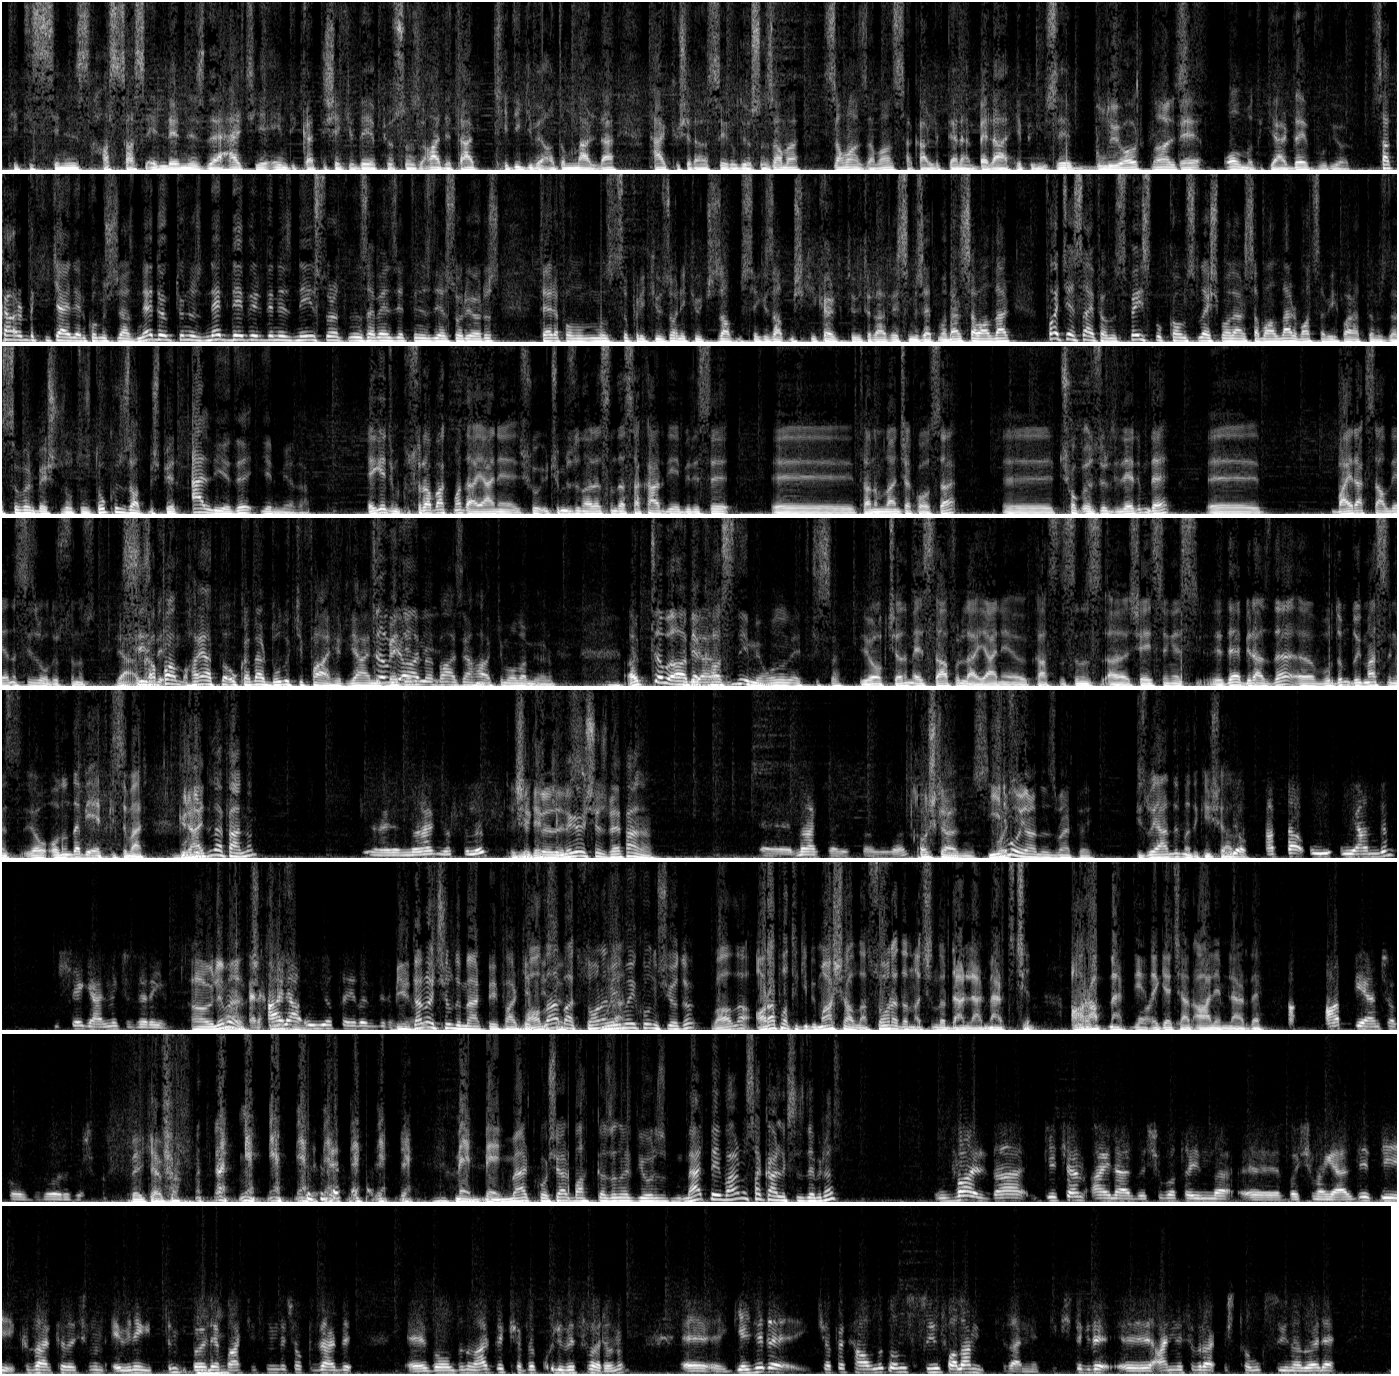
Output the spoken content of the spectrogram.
titizsiniz, hassas ellerinizle her şeyi en dikkatli şekilde yapıyorsunuz. Adeta kedi gibi adımlarla her köşeden sıyrılıyorsunuz ama zaman zaman sakarlık denen bela hepimizi buluyor Maalesef. ve olmadık yerde vuruyor. Sakarlık hikayeleri konuşacağız. Ne döktünüz, ne devirdiniz, neyi suratınıza benzettiniz diye soruyoruz. Telefonumuz 0212 368 62 40 Twitter adresimiz et modern sabahlar. Faça sayfamız facebook.com slash modern sabahlar. WhatsApp ihbar hattımızda 0530 961 57 27. Egeciğim kusura bakma da yani şu üçümüzün arasında Sakar diye birisi e, tanımlanacak olsa e, çok özür dilerim de e, bayrak sallayanı siz olursunuz. Ya siz kafam hayatla o kadar dolu ki Fahir. Yani Tabii bedenime abi. bazen hakim olamıyorum. Tabii Bir abi de ya. kaslıyım ya onun etkisi. Yok canım estağfurullah yani e, kaslısınız e, şeysiniz de biraz da e, vurdum duymazsınız. Onun da bir etkisi var. Günaydın efendim. Günaydınlar nasılsınız? Teşekkür Kimle ederiz. görüşürüz beyefendi? Ee, Mert ben İstanbul'dan. Hoş geldiniz. Yeni mi uyandınız Mert Bey? Biz uyandırmadık inşallah. Yok hatta uy- uyandım işe gelmek üzereyim. Ha öyle mi? Yani hala uyuyor sayılabilirim. Birden Yani. açıldı Mert Bey fark ettiyse. Vallahi bak sonradan- Mıy mıy konuşuyordu. Vallahi Arap atı gibi maşallah sonradan açılır derler Mert için. Arap Mert diye de geçer alemlerde. At diyen çok oldu doğrudur. Peki efendim. Bey. Mert koşar baht kazanır diyoruz. Mert Bey var mı sakarlık sizde biraz? Var da geçen aylarda Şubat ayında e, başıma geldi. Bir kız arkadaşımın evine gittim. Böyle bahçesinde çok güzel bir e, golden'ı var ve köpek kulübesi var onun. E, gece de köpek havladı onun suyu falan bitti zannettik. İşte bir de e, annesi bırakmış tavuk suyuna böyle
